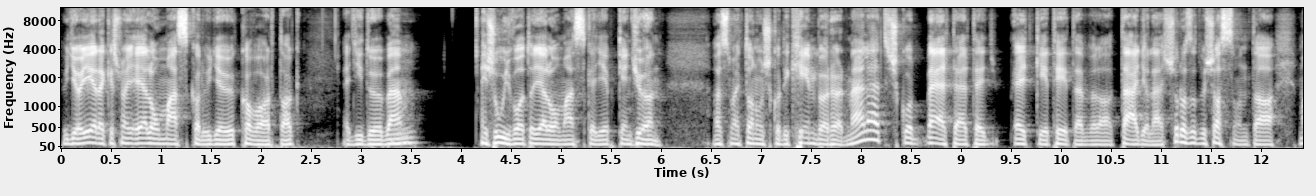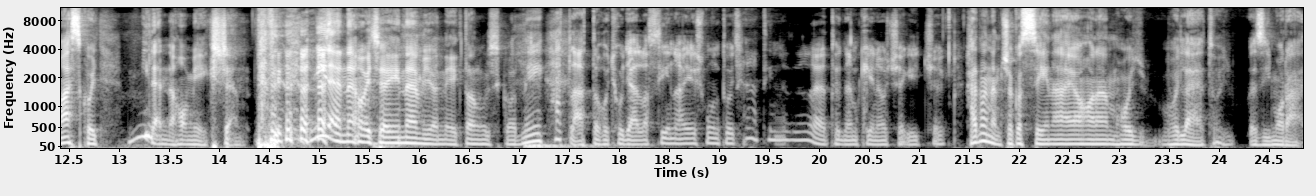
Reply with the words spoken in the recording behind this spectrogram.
Ugye, hogy érdekes, mert Elon musk ugye ők kavartak egy időben, mm. és úgy volt, hogy Elon Musk egyébként jön azt majd tanúskodik Amber Heard mellett, és akkor eltelt egy, egy-két hét ebből a tárgyalás sorozatban, és azt mondta Musk, hogy mi lenne, ha mégsem? mi lenne, hogyha én nem jönnék tanúskodni? Hát látta, hogy hogy áll a szénája, és mondta, hogy hát én lehet, hogy nem kéne, hogy segítsek. Hát meg nem csak a szénája, hanem hogy, hogy lehet, hogy ez így morál.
